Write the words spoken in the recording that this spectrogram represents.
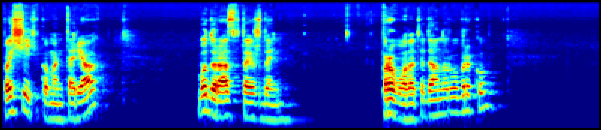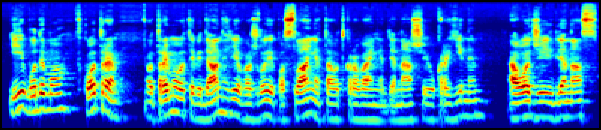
пишіть в коментарях. Буду раз в тиждень проводити дану рубрику. І будемо вкотре отримувати від ангелів важливі послання та откровення для нашої України, а отже, і для нас.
